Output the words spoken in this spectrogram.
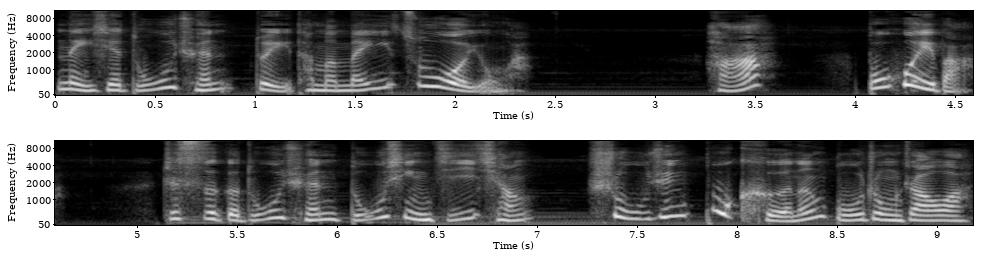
那些毒泉对他们没作用啊！哈，不会吧？这四个毒泉毒性极强，蜀军不可能不中招啊！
